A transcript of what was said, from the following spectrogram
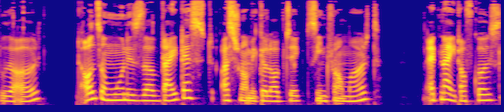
to the Earth. Also, Moon is the brightest astronomical object seen from Earth. At night, of course.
